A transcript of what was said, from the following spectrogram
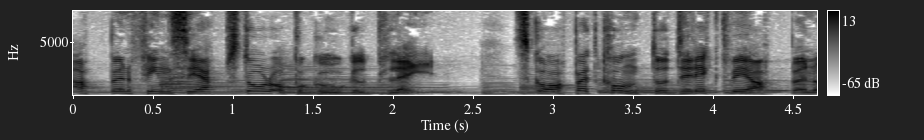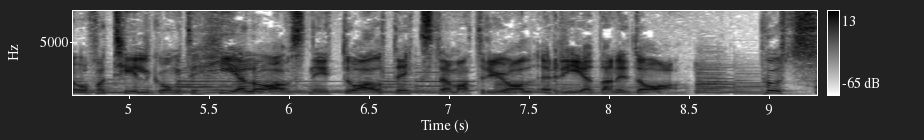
Appen finns i App Store och på Google Play. Skapa ett konto direkt via appen och få tillgång till hela avsnitt och allt extra material redan idag. Puss!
